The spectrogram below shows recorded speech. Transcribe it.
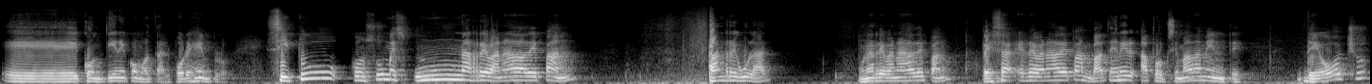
eh, contiene como tal. Por ejemplo, si tú consumes una rebanada de pan, pan regular, una rebanada de pan, pues esa rebanada de pan va a tener aproximadamente de 8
